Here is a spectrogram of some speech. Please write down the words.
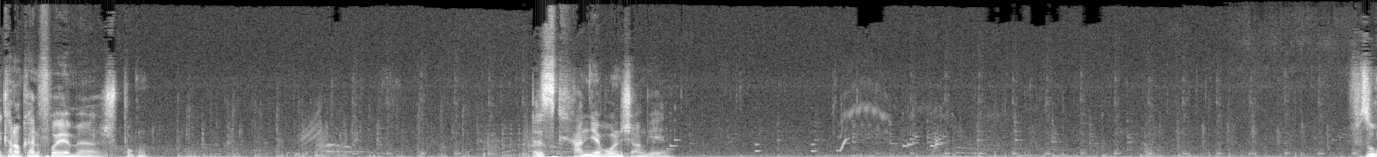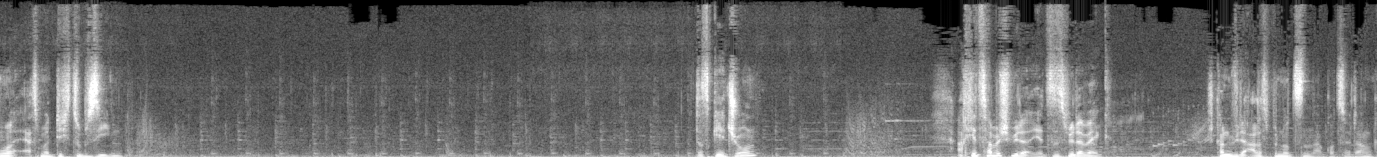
Der kann auch kein Feuer mehr spucken. Das kann ja wohl nicht angehen. Versuchen wir erstmal dich zu besiegen. Das geht schon. Ach, jetzt habe ich wieder... Jetzt ist wieder weg. Ich kann wieder alles benutzen. Na, Gott sei Dank.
